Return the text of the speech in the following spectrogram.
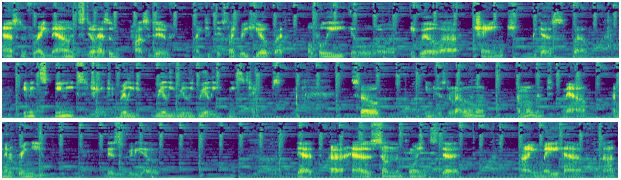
as of right now, it still has a positive like to dislike ratio, but hopefully it will uh, it will uh, change because well, it needs it needs to change. It really, really, really, really needs to change. So, in just about a moment, a moment now, I'm gonna bring you this video that uh, has some of the points that I may have not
